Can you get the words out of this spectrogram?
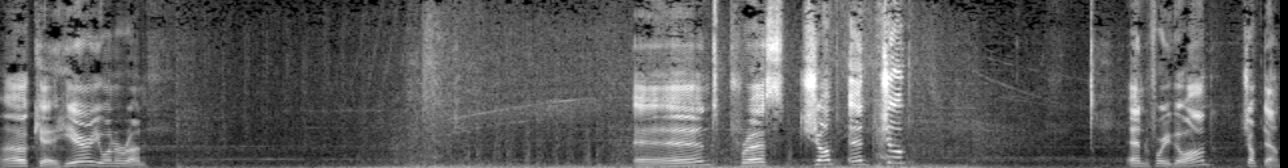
Okay, here you want to run. Press jump and jump! And before you go on, jump down.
